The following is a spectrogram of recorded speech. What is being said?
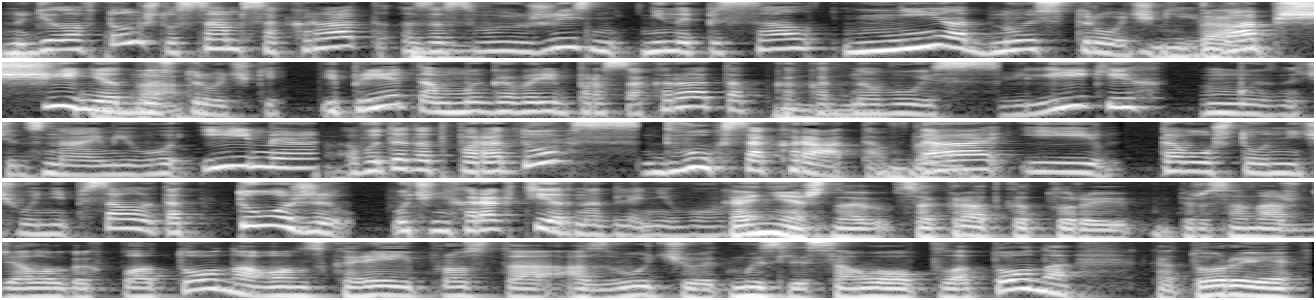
Но дело в том, что сам Сократ за свою жизнь не написал ни одной строчки. Да. Вообще ни одной да. строчки. И при этом мы говорим про Сократа как mm одного из великих. Мы, значит, знаем его имя. Вот этот парадокс двух Сократов, да. да, и того, что он ничего не писал, это тоже очень характерно для него. Конечно, Сократ, который персонаж в диалогах Платона, он скорее просто озвучивает мысли самого Платона, которые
